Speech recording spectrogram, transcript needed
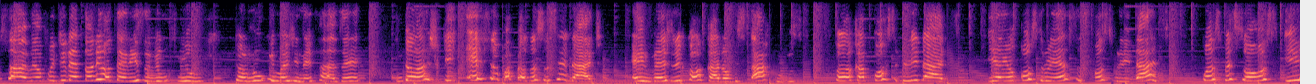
sabe, eu fui diretora e roteirista de um filme que eu nunca imaginei fazer. Então acho que esse é o papel da sociedade. Em vez de colocar obstáculos, colocar possibilidades. E aí eu construí essas possibilidades com as pessoas que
